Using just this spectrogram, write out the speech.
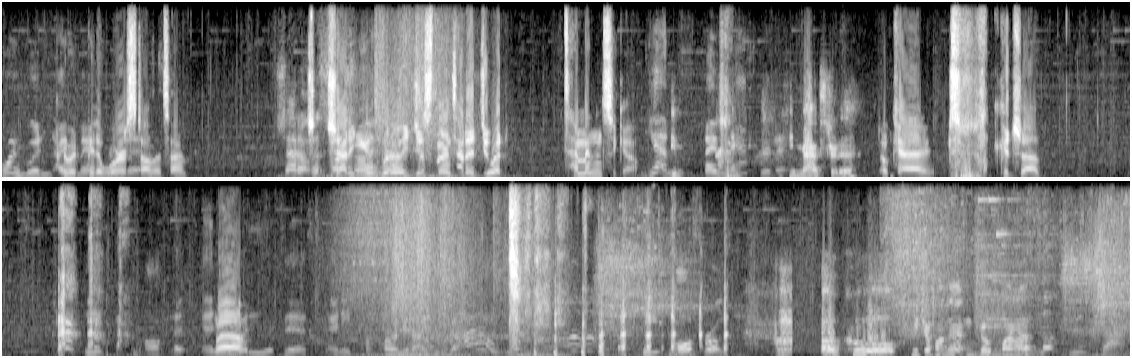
no I wouldn't. It would be the worst all the time. Shadow, let's Shadow, you literally just learned how to do it 10 minutes ago. Yeah, He- I mastered He it. mastered it. Okay. Good job. See? I'll hit anybody Wow. with this, any target I got. See? All frozen. Oh, cool. Can we jump on that and go flying Oh, up? look who's back.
